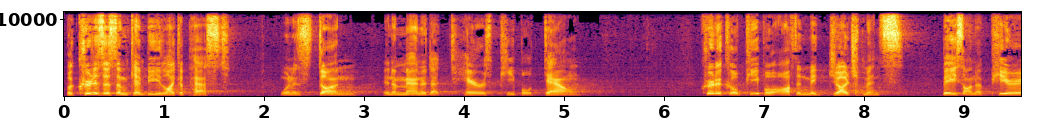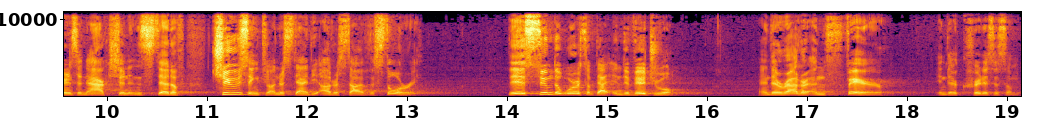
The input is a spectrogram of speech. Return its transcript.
But criticism can be like a pest when it's done in a manner that tears people down. Critical people often make judgments based on appearance and action instead of choosing to understand the other side of the story. They assume the words of that individual, and they're rather unfair in their criticism.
